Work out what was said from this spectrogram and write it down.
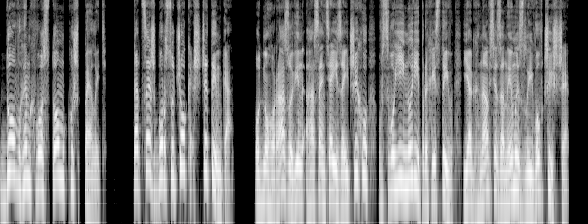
довгим хвостом кушпелить. Та це ж борсучок щетинка. Одного разу він гасанця і зайчиху в своїй норі прихистив, як гнався за ними злий вовчище.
